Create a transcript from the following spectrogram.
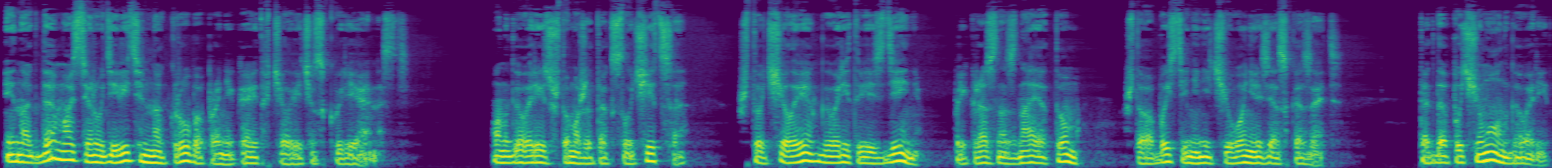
Иногда мастер удивительно грубо проникает в человеческую реальность. Он говорит, что может так случиться, что человек говорит весь день, прекрасно зная о том, что об истине ничего нельзя сказать. Тогда почему он говорит?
